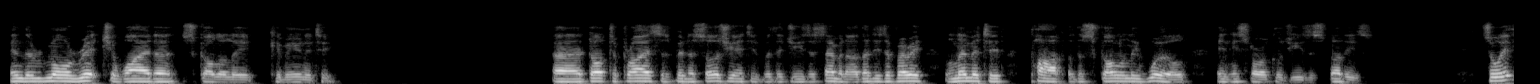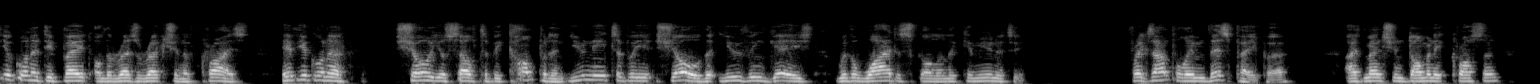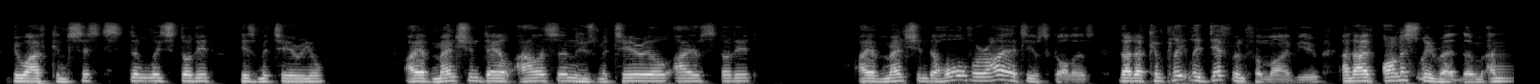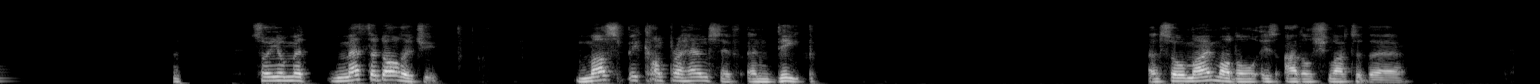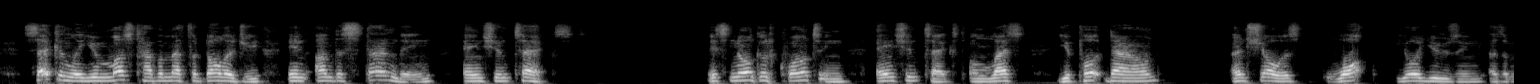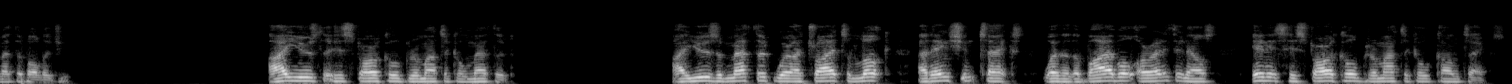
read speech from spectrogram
in the more richer, wider scholarly community. Uh, Dr. Price has been associated with the Jesus Seminar. That is a very limited part of the scholarly world in historical Jesus studies. So if you're going to debate on the resurrection of Christ, if you're going to show yourself to be competent, you need to be show that you've engaged with a wider scholarly community. For example, in this paper, I've mentioned Dominic Crossan, who I've consistently studied his material. I have mentioned Dale Allison, whose material I have studied. I have mentioned a whole variety of scholars that are completely different from my view, and I've honestly read them and so your me methodology must be comprehensive and deep. And so my model is Adolf Schlatter there. Secondly, you must have a methodology in understanding ancient text. It's no good quoting ancient text unless you put down and show us what you're using as a methodology. I use the historical grammatical method. I use a method where I try to look at ancient text, whether the Bible or anything else, in its historical grammatical context.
